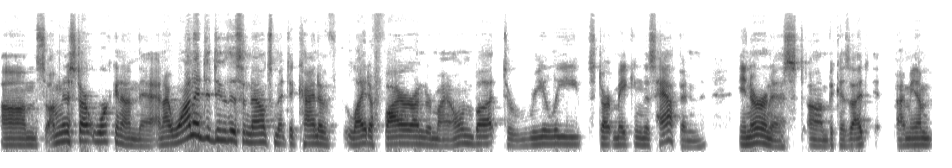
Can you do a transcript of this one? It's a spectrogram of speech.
Um, so I'm going to start working on that. And I wanted to do this announcement to kind of light a fire under my own butt to really start making this happen in earnest. Um, because I, I mean, I'm,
